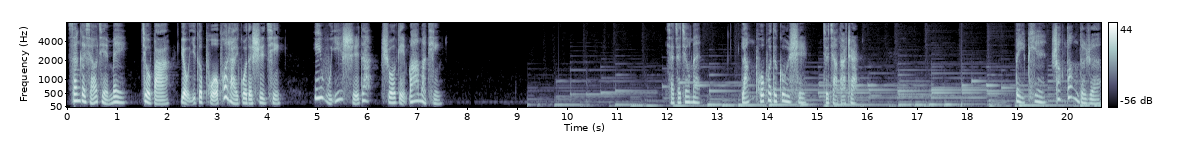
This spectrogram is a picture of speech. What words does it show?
三个小姐妹就把有一个婆婆来过的事情一五一十的说给妈妈听。小啾啾们，狼婆婆的故事就讲到这儿。被骗上当的人，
